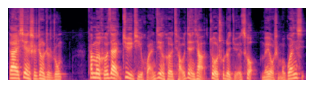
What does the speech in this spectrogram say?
在现实政治中，他们和在具体环境和条件下做出的决策没有什么关系。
